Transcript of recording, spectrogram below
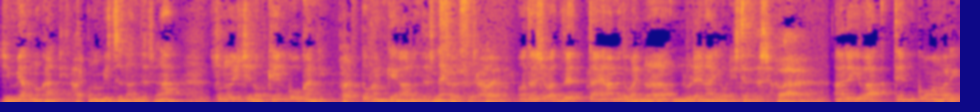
人脈の管理、はい。この3つなんですがその1の健康管理はい。と関係があるんですね、そうですね。はい。私は絶対雨とかに濡れないようにしてるんですよ。はあるいは天候が悪い。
